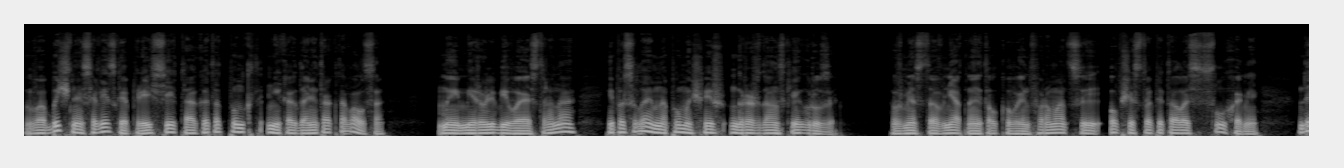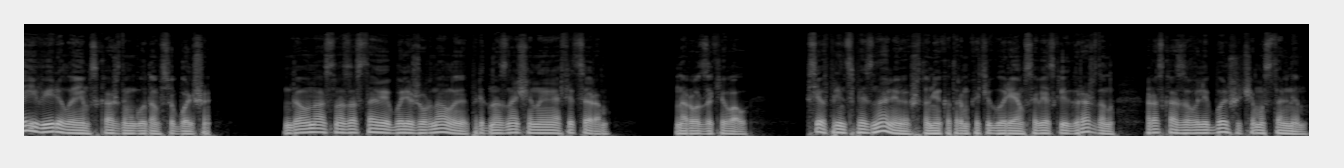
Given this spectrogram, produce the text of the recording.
В обычной советской прессе так этот пункт никогда не трактовался. Мы миролюбивая страна и посылаем на помощь лишь гражданские грузы. Вместо внятной и толковой информации общество питалось слухами, да и верило им с каждым годом все больше. Да у нас на заставе были журналы, предназначенные офицерам. Народ закивал. Все, в принципе, знали, что некоторым категориям советских граждан рассказывали больше, чем остальным.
